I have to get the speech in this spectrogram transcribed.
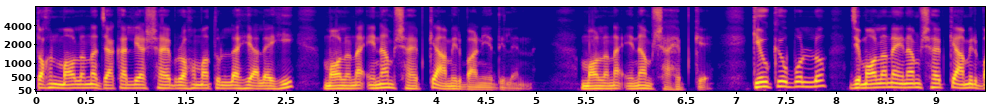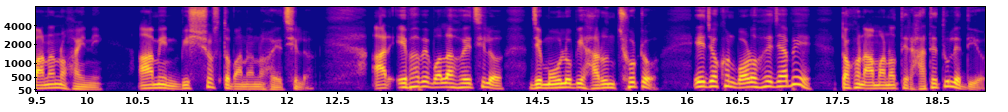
তখন মাওলানা জাকালিয়া সাহেব রহমাতুল্লাহি আলাহি মাওলানা এনাম সাহেবকে আমির বানিয়ে দিলেন। মাওলানা এনাম সাহেবকে। কেউ কেউ বলল যে মাওলানা এনাম সাহেবকে আমির বানানো হয়নি। আমিন, বিশ্বস্ত বানানো হয়েছিল। আর এভাবে বলা হয়েছিল যে মৌলবী হারুন ছোট, এ যখন বড় হয়ে যাবে, তখন আমানতের হাতে তুলে দিও।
